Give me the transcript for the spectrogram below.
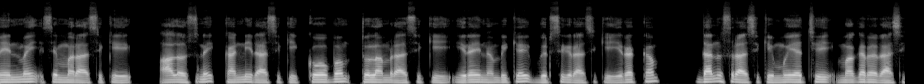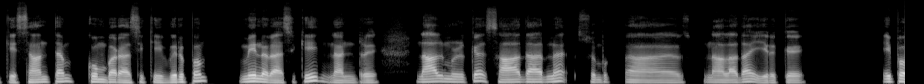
மேன்மை சிம்ம ராசிக்கு ஆலோசனை கன்னி ராசிக்கு கோபம் துலாம் ராசிக்கு இறை நம்பிக்கை விருச்சிக ராசிக்கு இரக்கம் தனுசு ராசிக்கு முயற்சி மகர ராசிக்கு சாந்தம் கும்ப ராசிக்கு விருப்பம் மீன ராசிக்கு நன்று. நாள் முழுக்க சாதாரண சுப நாளாக தான் இருக்கு. இப்போ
